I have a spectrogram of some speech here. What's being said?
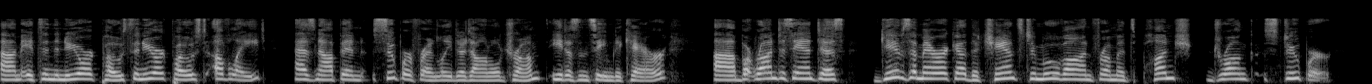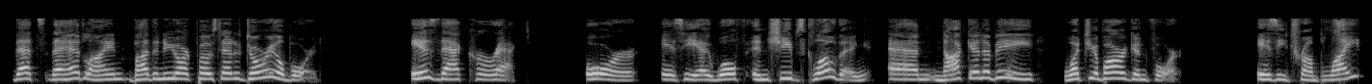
Um, it's in the New York Post. The New York Post of late has not been super friendly to Donald Trump. He doesn't seem to care. Uh, but Ron DeSantis gives America the chance to move on from its punch drunk stupor. That's the headline by the New York Post editorial board. Is that correct? Or is he a wolf in sheep's clothing and not going to be what you bargained for? Is he Trump light?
